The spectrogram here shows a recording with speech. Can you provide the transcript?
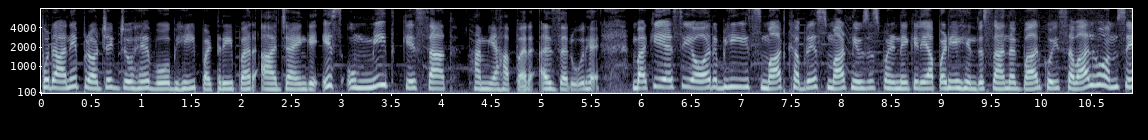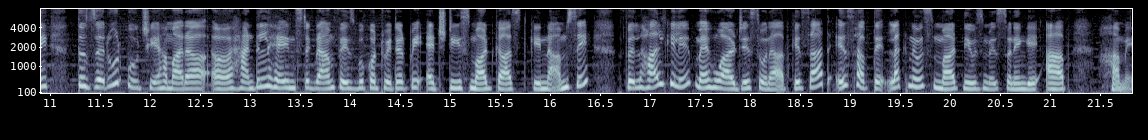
पुराने प्रोजेक्ट जो है वो भी पटरी पर आ जाएँगे। इस उम्मीद के साथ हम यहाँ पर ज़रूर है। बाकी ऐसी और भी स्मार्ट खबरें स्मार्ट न्यूज़ पढ़ने के लिए आप पढ़िए हिंदुस्तान अखबार। कोई सवाल हो हमसे तो ज़रूर पूछिए। हमारा हैंडल है इंस्टाग्राम फेसबुक और ट्विटर पे एच टी के नाम से। फ़िलहाल के लिए मैं हूँ आरजे सोना आपके साथ। इस हफ़्ते लखनऊ स्मार्ट न्यूज़ में सुनेंगे आप हमें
